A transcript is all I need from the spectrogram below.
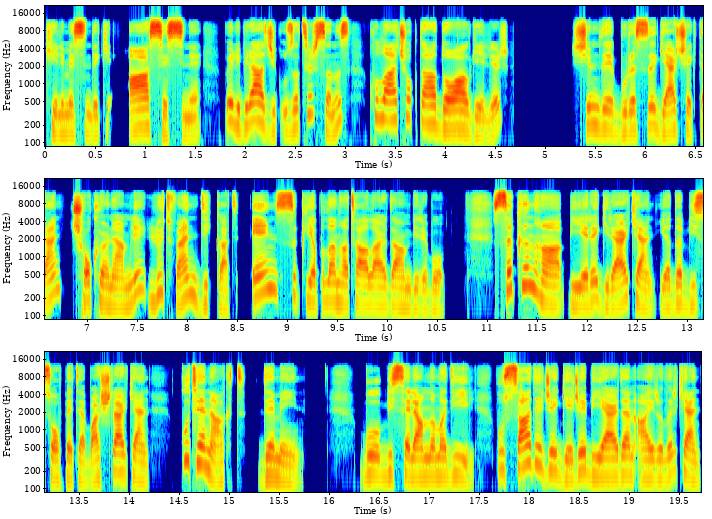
kelimesindeki A sesini böyle birazcık uzatırsanız kulağa çok daha doğal gelir. Şimdi burası gerçekten çok önemli. Lütfen dikkat. En sık yapılan hatalardan biri bu. Sakın ha bir yere girerken ya da bir sohbete başlarken Guten Nacht demeyin. Bu bir selamlama değil. Bu sadece gece bir yerden ayrılırken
